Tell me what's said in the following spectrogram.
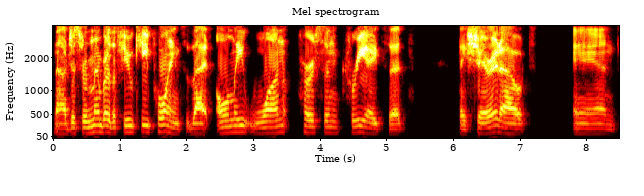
Now just remember the few key points that only one person creates it, they share it out, and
